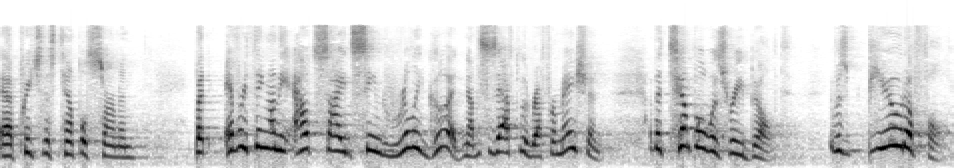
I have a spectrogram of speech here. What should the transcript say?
uh, preach this temple sermon. But everything on the outside seemed really good. Now, this is after the Reformation. The temple was rebuilt. It was beautiful.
